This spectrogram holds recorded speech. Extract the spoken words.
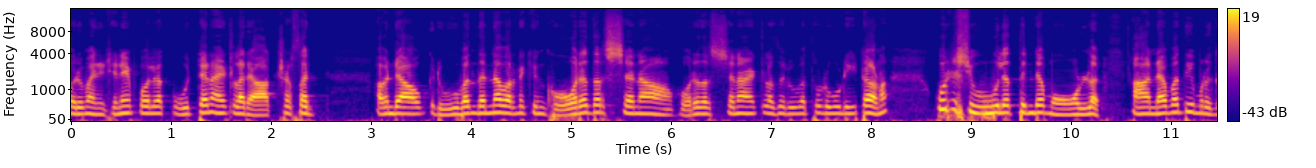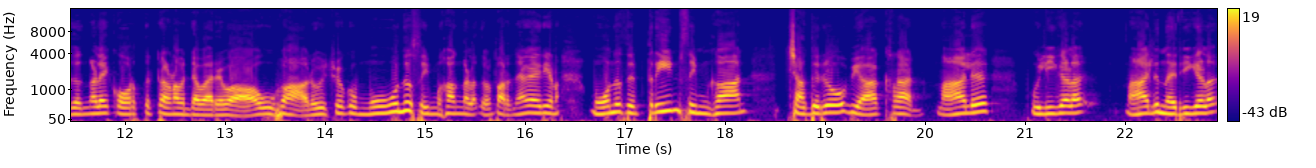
ഒരു മനുഷ്യനെ പോലെ കൂറ്റനായിട്ടുള്ള രാക്ഷസൻ. അവന്റെ ആ രൂപം തന്നെ വർണിക്കും. ഘോരദർശന ഘോരദർശനായിട്ടുള്ള സ്വരൂപത്തോട് കൂടിയിട്ടാണ് ഒരു ശൂലത്തിന്റെ മുകളിൽ അനവധി മൃഗങ്ങളെ കോർത്തിട്ടാണ് അവന്റെ വരവ്. ഔഹ ആലോചിച്ച് നോക്കും മൂന്ന് സിംഹങ്ങൾ. പറഞ്ഞ കാര്യമാണ്. മൂന്ന് ത്രീൻ സിംഹാൻ ചതുരോ വ്യാഘ്രാൻ. നാല് പുലികൾ നാല് നരികൾ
